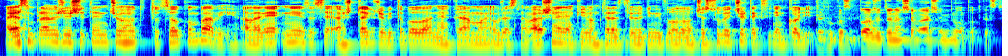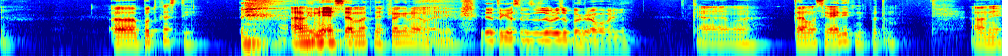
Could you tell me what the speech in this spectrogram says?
A ja som práve, že ešte ten, čo ho to celkom baví. Ale nie, nie je zase až tak, že by to bola nejaká moja úžasná vášeň. A keď mám teraz 2 hodiny voľného času večer, tak si idem kodiť. Tak si povedal, že to je naša vášeň v minulom podcaste. Uh, podcasty. ale nie samotné programovanie. Ja tak ja som myslel, že hovoríš o programovaní. Kámo, to musím editnúť potom. Ale nie.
